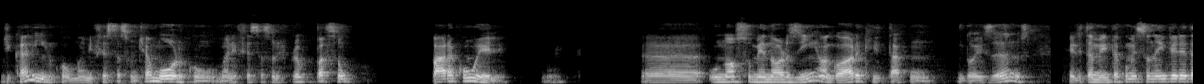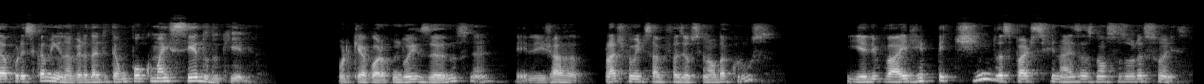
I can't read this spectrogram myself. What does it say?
de carinho, como manifestação de amor, como manifestação de preocupação para com ele. Né? Uh, o nosso menorzinho agora, que está com dois anos, ele também está começando a enveredar por esse caminho. Na verdade, até um pouco mais cedo do que ele. Porque agora com dois anos, né, ele já praticamente sabe fazer o sinal da cruz. E ele vai repetindo as partes finais das nossas orações.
